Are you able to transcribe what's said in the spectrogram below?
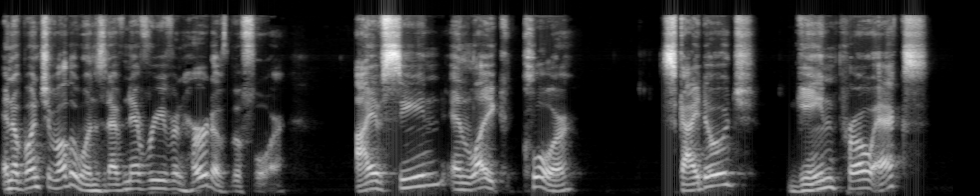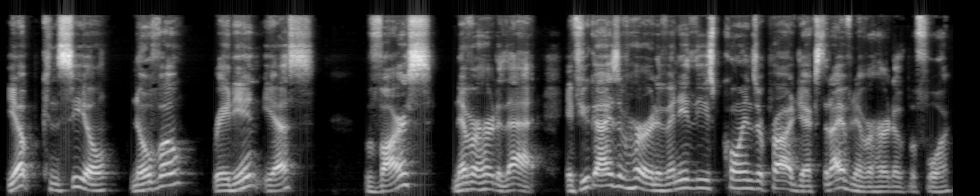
and a bunch of other ones that I've never even heard of before. I have seen and like Clore, Skydoge, Gain Pro X, yep, Conceal, Novo, Radiant, yes, Vars, never heard of that. If you guys have heard of any of these coins or projects that I've never heard of before,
